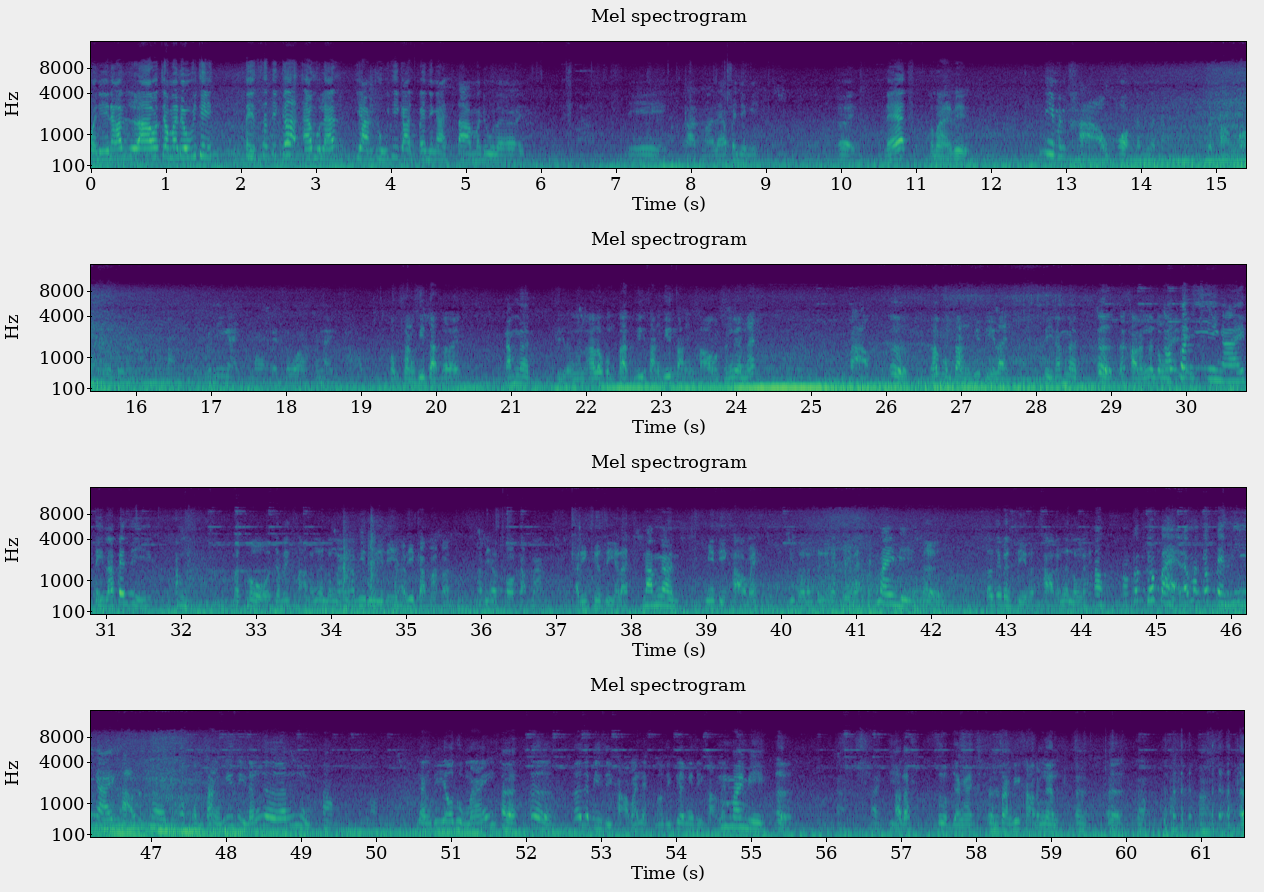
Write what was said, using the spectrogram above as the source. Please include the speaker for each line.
Speaker 1: วันนี้นะครับเราจะมาดูวิธีติดสติกเกอร์แอมบูเลนอย่างถูกวิธีการเป็นยังไง ตามมาดูเลย นี่ตัดมาแล้วเป็นอย่างนี้เฮ้ยเนท
Speaker 2: ทำไมพี่
Speaker 1: นี่มันขาวออกน้ำเงินนะ
Speaker 2: จะขาวขอบเลยเลย
Speaker 1: อ้าวก็นี่ไงมองเป็นตัวข้างในขาว
Speaker 2: ผมสั่งพี่ตัดอะไร
Speaker 1: น้ำเงิน
Speaker 2: สีน้ำเงินอะแล้วผมตัดพี่สั่งพี่สั่งขาวน้ำเงินไหม
Speaker 1: เปล่า
Speaker 2: เออ แล้วผมสั่งพี่สีอะไร
Speaker 1: สีน้ำเงิน
Speaker 2: เออ แล้วขาวน้ำเงินตรงไหน
Speaker 1: เอาก็
Speaker 2: พี่
Speaker 1: นี่ไงติดแล้วเป็นสี
Speaker 2: ปะโถจะไปขาวน้ำเงินตรงไหนอะพี่ดูดีๆอะพี่กลับมาก่อนอะพี่เอาคอกลับมา อันนี้คือสีอะไร
Speaker 1: น้ำเงิน
Speaker 2: มีสีขาวไหมที่ตัวหนังสือเนี่ยมีไหม
Speaker 1: ไม่มี
Speaker 2: เออแล้วจะเป็นสีขาวน้ำเงินตรงไหน
Speaker 1: เอ้าเอาก็ก็แปะแล้วมันก็เป็นนี่ไงขาวน้ำเงิน
Speaker 2: ก็ผมสั่งพี่สีน้ำเงิน
Speaker 1: เอ้า
Speaker 2: อย่างเดียวถูกไหม
Speaker 1: เออ
Speaker 2: เออ แล้วจะมีสีขาวไหมเนี่ยโรติเกอร์มีสีขาวไหม
Speaker 1: ไม่มี
Speaker 2: เออ
Speaker 1: อะอะอีก
Speaker 2: เอาแล้วสรุปยังไงผมสั่งพี่ขาวน้ำเงิน
Speaker 1: เออ
Speaker 2: เออ
Speaker 1: เออ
